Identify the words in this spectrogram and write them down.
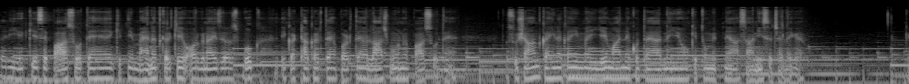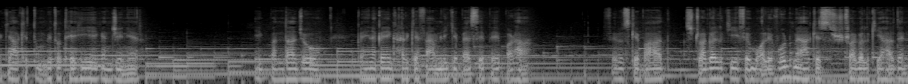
तरीके से पास होते हैं, कितनी मेहनत करके ऑर्गेनाइजर्स बुक इकट्ठा करते हैं, पढ़ते हैं और लास्ट मोमेंट में पास होते हैं। सुशांत, कहीं ना कहीं मैं ये मानने को तैयार नहीं हूँ कि तुम इतने आसानी से चले गए। क्योंकि आखिर तुम भी तो थे ही एक इंजीनियर एक बंदा जो कहीं ना कहीं घर के फैमिली के पैसे पे पढ़ा, फिर उसके बाद स्ट्रगल की, फिर बॉलीवुड में आके स्ट्रगल किया हर दिन।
